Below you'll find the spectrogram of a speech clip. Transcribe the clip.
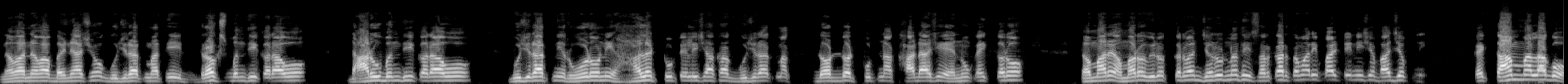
નવા નવા બન્યા છો, ગુજરાતમાંથી ડ્રગ્સ બંધી કરાવો દારૂબંધી કરાવો, ગુજરાતની રોડોની હાલત તૂટેલી છે, આખા ગુજરાતમાં દોઢ દોઢ ફૂટના ખાડા છે, એનું કંઈક કરો. તમારે અમારો વિરોધ કરવાની જરૂર નથી. સરકાર તમારી પાર્ટીની છે, ભાજપની. કંઈક કામમાં લાગો.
